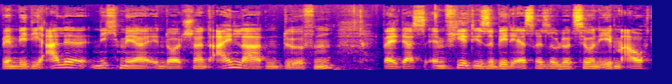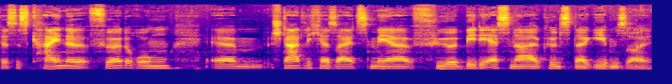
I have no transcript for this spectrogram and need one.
Wenn wir die alle nicht mehr in Deutschland einladen dürfen, weil das empfiehlt diese BDS-Resolution eben auch, dass es keine Förderung ähm, staatlicherseits mehr für BDS-nahe Künstler geben soll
